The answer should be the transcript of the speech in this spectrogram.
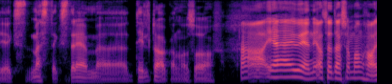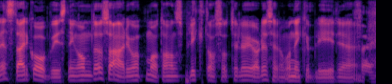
de mest ekstreme tiltakene. Altså. Ja, jeg er uenig. Altså, dersom man har en sterk overbevisning om det, så er det jo på en måte hans plikt også til å gjøre det, selv om man ikke blir uh,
